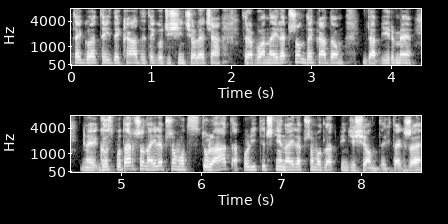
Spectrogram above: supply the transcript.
tego, tej dekady, tego dziesięciolecia, która była najlepszą dekadą dla Birmy, gospodarczo najlepszą od 100 lat, a politycznie najlepszą od lat 50. Także,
